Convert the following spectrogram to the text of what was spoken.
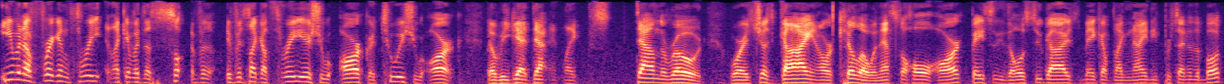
even a friggin' three like if it's a if, it, if it's like a three issue arc or two issue arc that we get down like down the road where it's just Guy and Arkillo and that's the whole arc. Basically, those two guys make up like 90% of the book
